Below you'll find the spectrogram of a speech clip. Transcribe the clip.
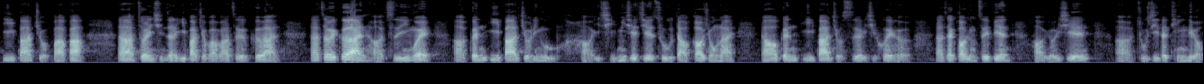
一八九八八，那昨天新增的一八九八八这个个案，那这位个案啊是因为啊跟一八九零五好一起密切接触到高雄来，然后跟一八九四二一起汇合。那在高雄这边，好有一些呃足迹的停留。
